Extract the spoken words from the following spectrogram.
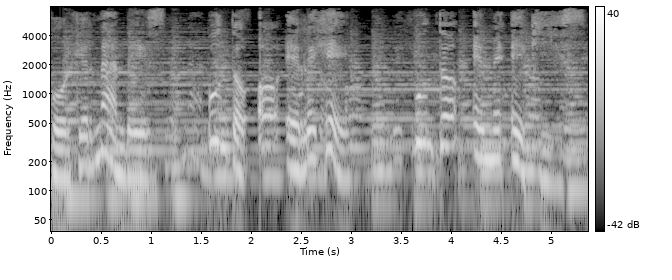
jorgehernández.org.mx.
